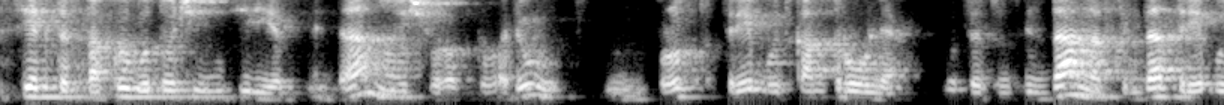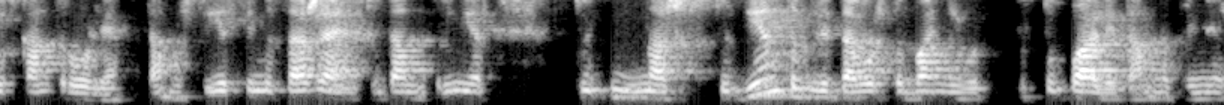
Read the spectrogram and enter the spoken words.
сектор такой вот очень интересный, да, но еще раз говорю, просто требует контроля. Вот эта звезда, она всегда требует контроля, потому что если мы сажаем туда, например, студ наших студентов для того, чтобы они вот поступали там, например,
